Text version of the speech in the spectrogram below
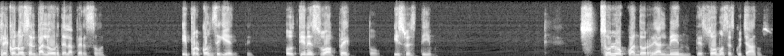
reconoce el valor de la persona y por consiguiente obtiene su afecto y su estima. Solo cuando realmente somos escuchados,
